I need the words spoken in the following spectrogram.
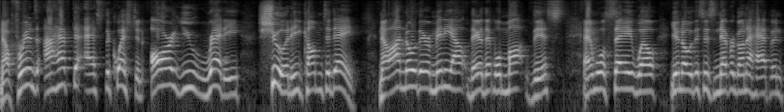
Now, friends, I have to ask the question Are you ready should he come today? Now, I know there are many out there that will mock this and will say, well, you know, this is never going to happen.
